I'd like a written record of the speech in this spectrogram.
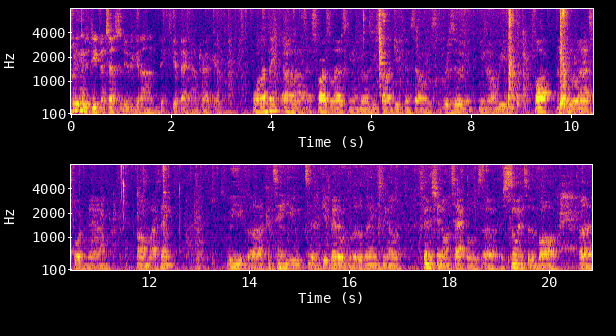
What do you think the defense has to do to get on, to get back on track here? Well, I think uh, as far as the last game goes, you saw a defense that was resilient. You know, we fought until the last fourth down. Um, I think we've uh, continued to get better with the little things. You know, finishing on tackles, uh, pursuing to the ball, uh,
